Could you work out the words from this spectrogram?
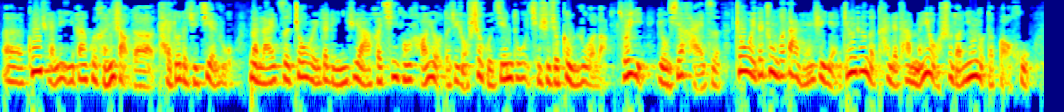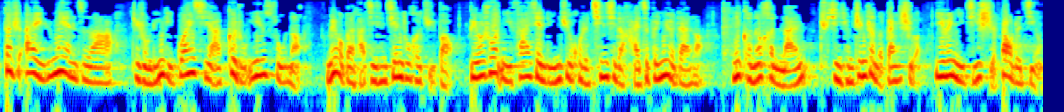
呃，公权力一般会很少的太多的去介入。那来自周围的邻居啊和亲朋好友的这种社会监督，其实就更弱了。所以有些孩子，周围的众多大人是眼睁睁的看着他没有受到应有的保护，但是碍于面子啊，这种邻里关系啊，各种因素呢。没有办法进行监督和举报。比如说，你发现邻居或者亲戚的孩子被虐待了，你可能很难去进行真正的干涉，因为你即使报了警，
